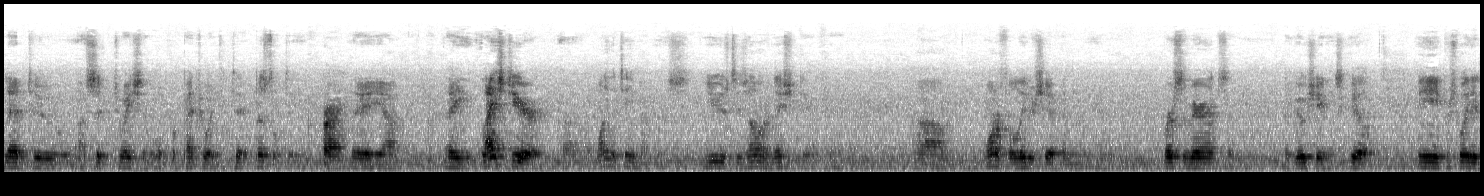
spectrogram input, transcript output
led to a situation that will perpetuate the t- pistol team. Right. They, uh, they last year, uh, one of the team members used his own initiative, um, wonderful leadership and, and perseverance and negotiating skill. He persuaded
